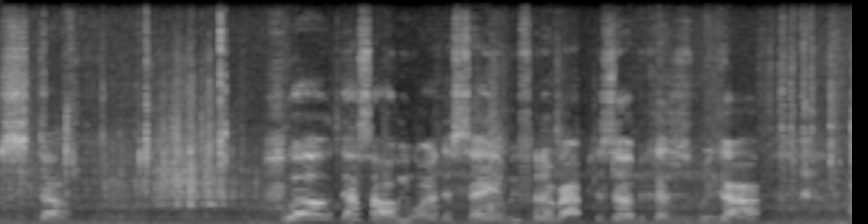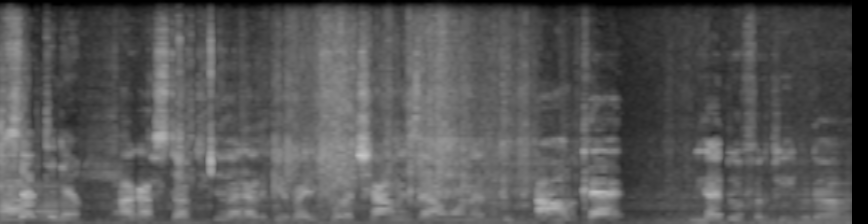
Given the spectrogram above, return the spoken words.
stuff. Well, that's all we wanted to say. We finna wrap this up because we got Stuff to um, do. I got stuff to do. I got to get ready for a challenge that I want to. do. I don't cat. We gotta do it for the people, dog.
